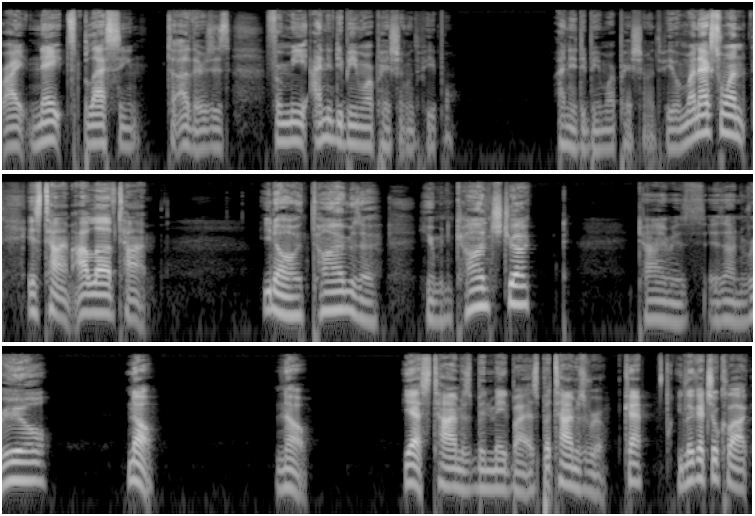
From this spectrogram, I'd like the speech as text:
right, Nate's blessing to others is for me, I need to be more patient with people. I need to be more patient with people. My next one is time. I love time. You know, time is a human construct. Time is, is unreal. No. No. Yes, time has been made by us, but time is real. Okay? You look at your clock,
